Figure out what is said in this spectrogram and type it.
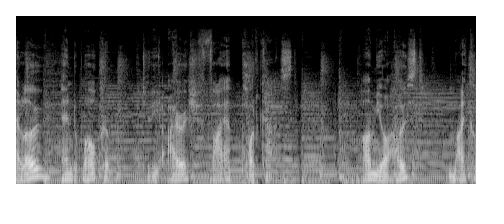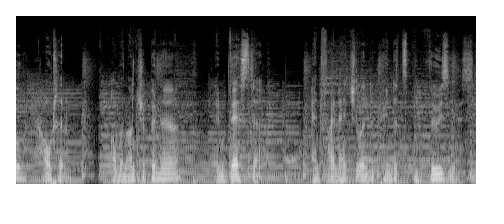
Hello and welcome to the Irish Fire Podcast. I'm your host, Michael Houghton. I'm an entrepreneur, investor, and financial independence enthusiast,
